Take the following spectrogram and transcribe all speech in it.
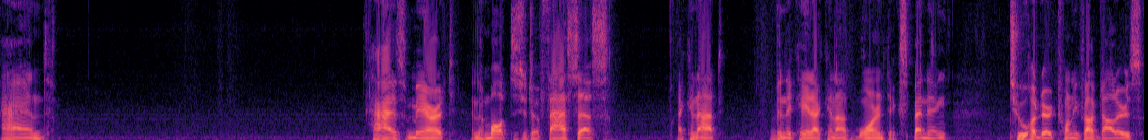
and has merit in a multitude of facets, I cannot vindicate, I cannot warrant expending $225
